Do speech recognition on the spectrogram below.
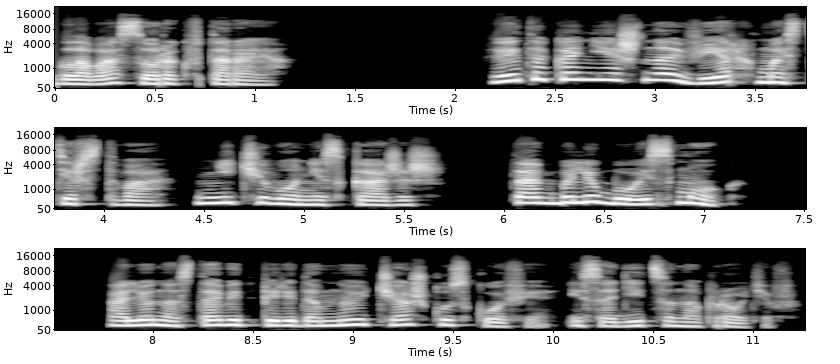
Глава 42. Это, конечно, верх мастерства, ничего не скажешь. Так бы любой смог. Алена ставит передо мной чашку с кофе и садится напротив.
